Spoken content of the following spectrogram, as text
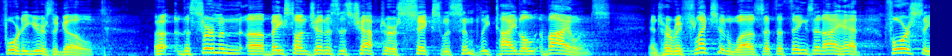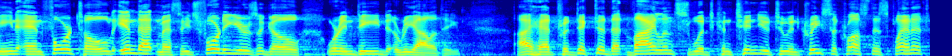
40 years ago. Uh, the sermon uh, based on Genesis chapter 6 was simply titled Violence. And her reflection was that the things that I had foreseen and foretold in that message 40 years ago were indeed a reality. I had predicted that violence would continue to increase across this planet,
